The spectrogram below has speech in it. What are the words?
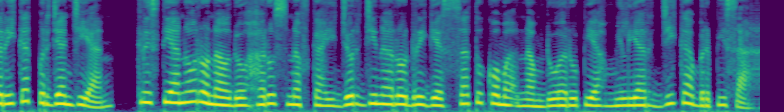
Terikat perjanjian, Cristiano Ronaldo harus nafkahi Georgina Rodriguez 1,62 rupiah miliar jika berpisah.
